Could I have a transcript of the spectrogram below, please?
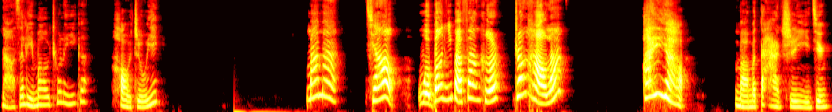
脑子里冒出了一个好主意。妈妈，瞧，我帮你把饭盒装好了。哎呀，妈妈大吃一惊。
